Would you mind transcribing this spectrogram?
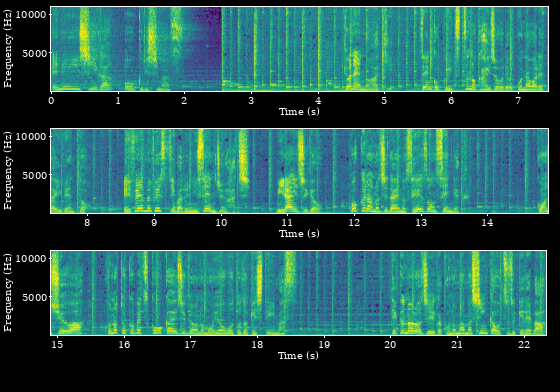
NEC がお送りします。去年の秋、全国5つの会場で行われたイベント、FM フェスティバル2018未来授業僕らの時代の生存戦略今週はこの特別公開授業の模様をお届けしていますテクノロジーがこのまま進化を続ければ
